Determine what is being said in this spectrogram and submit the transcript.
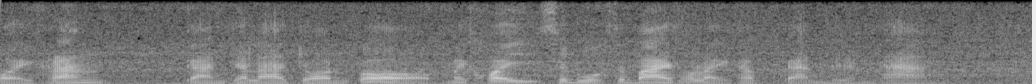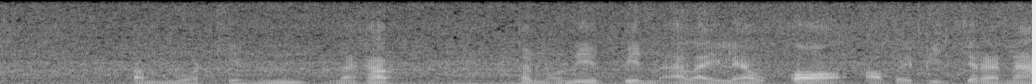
บ่อยครั้ง การจราจรก็ไม่ค่อยสะดวกสบายเท่าไหร่ครับ การเดินทางตำรวจเห็นนะครับ ถนนนี่เป็นอะไรแล้วก็เอาไปพิจารณา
